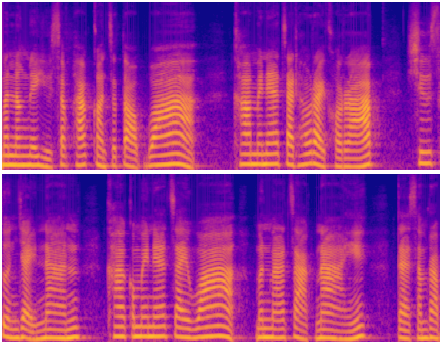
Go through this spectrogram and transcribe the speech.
มันลังเลอยู่สักพักก่อนจะตอบว่า ข้าไม่แน่ใจเท่าไหร่ขอรับ ชื่อส่วนใหญ่นั้นข้าก็ไม่แน่ใจว่ามันมาจากไหน แต่สำหรับ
